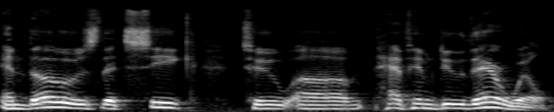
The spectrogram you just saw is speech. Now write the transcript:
and those that seek to uh, have him do their will.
